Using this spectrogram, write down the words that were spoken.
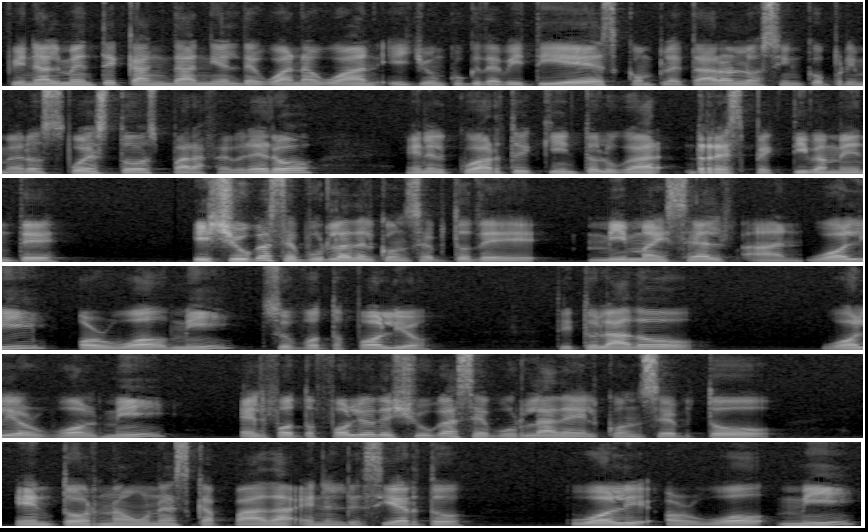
Finalmente, Kang Daniel de One One y Jungkook de BTS completaron los cinco primeros puestos para febrero en el cuarto y quinto lugar respectivamente. Y Suga se burla del concepto de Me, Myself and Wally or Wall Me, su fotofolio. Titulado Wally or Wall Me, el fotofolio de Suga se burla del concepto en torno a una escapada en el desierto. Wally or Wall Me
